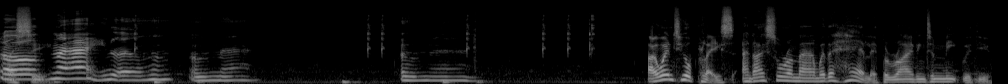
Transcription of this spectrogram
I All see. night long, all night, all night. I went to your place and I saw a man with a hair lip arriving to meet with you.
